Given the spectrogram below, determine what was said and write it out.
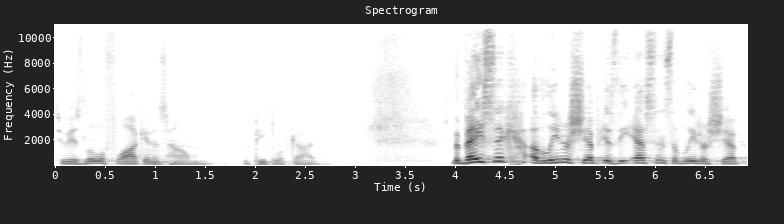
to his little flock in his home, the people of God. The basic of leadership is the essence of leadership,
